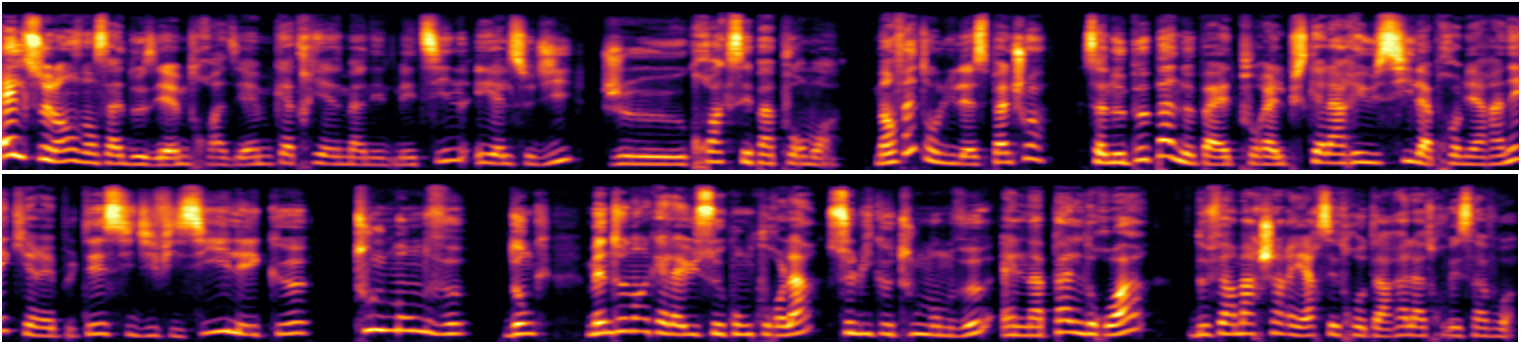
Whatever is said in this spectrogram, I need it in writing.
Elle se lance dans sa deuxième, troisième, quatrième année de médecine et elle se dit je crois que c'est pas pour moi. Mais en fait, on lui laisse pas le choix. Ça ne peut pas ne pas être pour elle puisqu'elle a réussi la première année qui est réputée si difficile et que tout le monde veut. Donc maintenant qu'elle a eu ce concours-là, celui que tout le monde veut, elle n'a pas le droit de faire marche arrière, c'est trop tard, elle a trouvé sa voie.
